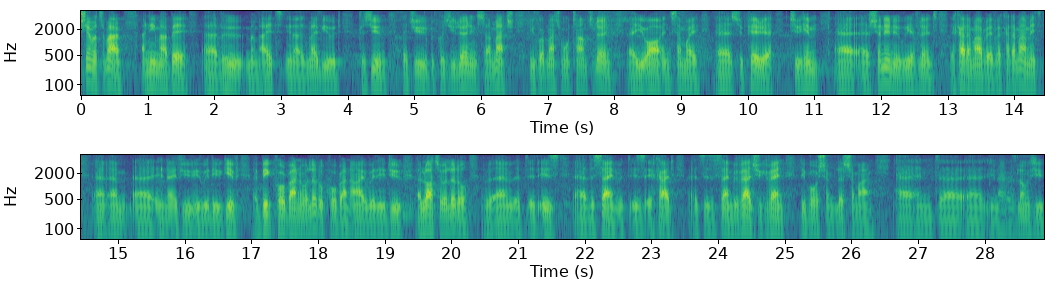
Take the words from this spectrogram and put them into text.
Shema Tamar Ani Mabe V'hu Mamait. You know, maybe you would presume that you, because you're learning so much, you've got much more time to learn. Uh, you are in some way uh, superior to him. Uh, uh, Shaninu, we have learned. Um, you know, if you whether you give a big korban or a little korban, I whether you do a lot or a little, um, it, it is the same. It is echad. It is the same. And you know, as long as you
